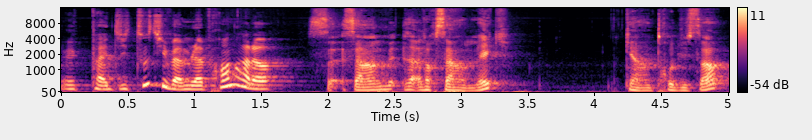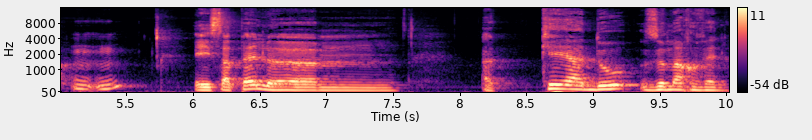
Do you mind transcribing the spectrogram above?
Mais pas du tout, tu vas me l'apprendre alors. c'est- un... Alors, c'est un mec qui a introduit ça. Mhm. Et il s'appelle euh, euh, Keado The Marvel.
